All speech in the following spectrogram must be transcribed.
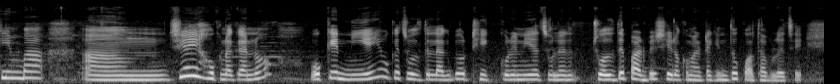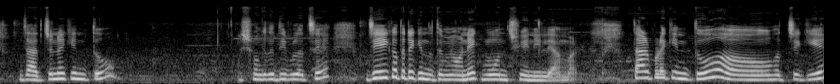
কিংবা যেই হোক না কেন, ওকে নিয়েই ওকে চলতে লাগবে, ও ঠিক করে নিয়ে চলে, চলতে পারবে, সেরকম একটা কিন্তু কথা বলেছে। যার জন্য কিন্তু সঙ্গীতা দিদি বলেছে যে এই কথাটা কিন্তু তুমি অনেক মন ছুঁয়ে নিলে আমার। তারপরে কিন্তু হচ্ছে গিয়ে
